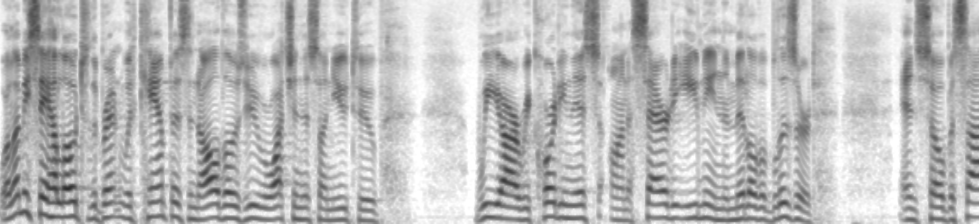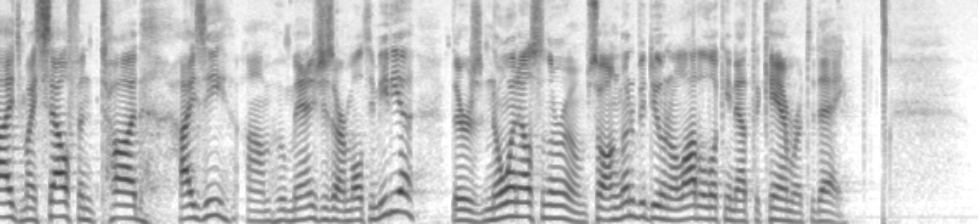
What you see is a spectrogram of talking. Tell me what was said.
Well, let me say hello to the Brentwood campus and all those of you who are watching this on YouTube. We are recording this on a Saturday evening in the middle of a blizzard. And so, besides myself and Todd Heisey, um, who manages our multimedia, there's no one else in the room. So, I'm going to be doing a lot of looking at the camera today.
